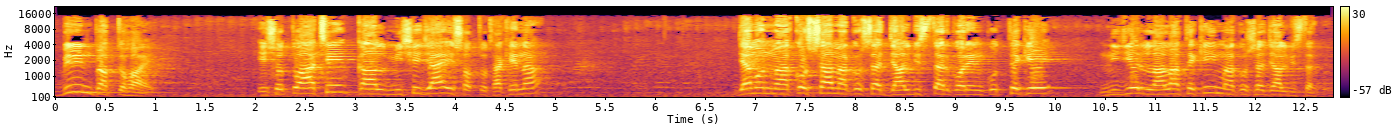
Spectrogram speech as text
বিলীন প্রাপ্ত হয়। এ সত্য আছে, কাল মিশে যায়, এ সত্য থাকে না। যেমন মাকড়সা মাকড়সা জাল বিস্তার করেন থেকে নিজের লালা থেকেই মাকড়সা জাল বিস্তার করে।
